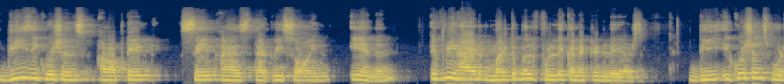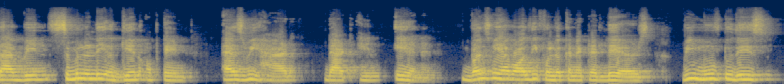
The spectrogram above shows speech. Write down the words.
These equations are obtained same as that we saw in ANN. If we had multiple fully connected layers, the equations would have been similarly again obtained as we had that in ANN. Once we have all the fully connected layers, we move to these,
